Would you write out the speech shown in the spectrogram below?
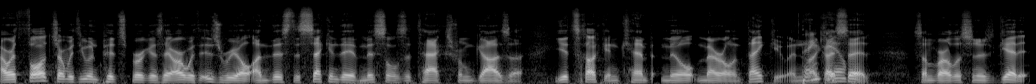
Our thoughts are with you in Pittsburgh as they are with Israel on this, the second day of missiles attacks from Gaza. Yitzchak in Kemp Mill, Maryland. Thank you. And Thank like I said, some of our listeners get it.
